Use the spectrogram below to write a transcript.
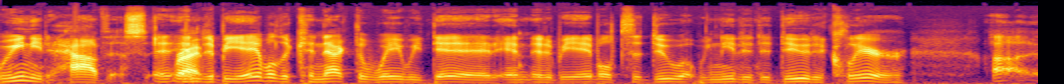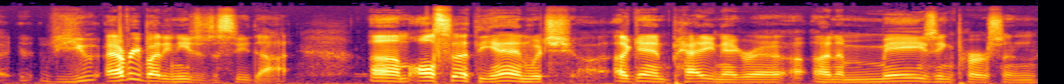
We need to have this, and, Right. and to be able to connect the way we did, and to be able to do what we needed to do to clear. Uh, you, everybody needed to see that. Um, also at the end, which again, Patti Negri, an amazing person.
